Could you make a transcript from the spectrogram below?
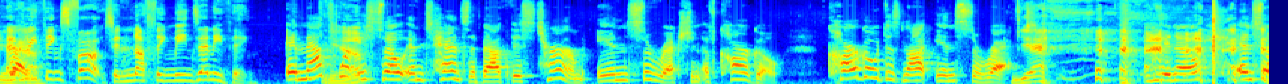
Everything's fucked and nothing means anything. And that's what Yep. is so intense about this term, insurrection of cargo. Cargo does not insurrect. Yeah. You know? And so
